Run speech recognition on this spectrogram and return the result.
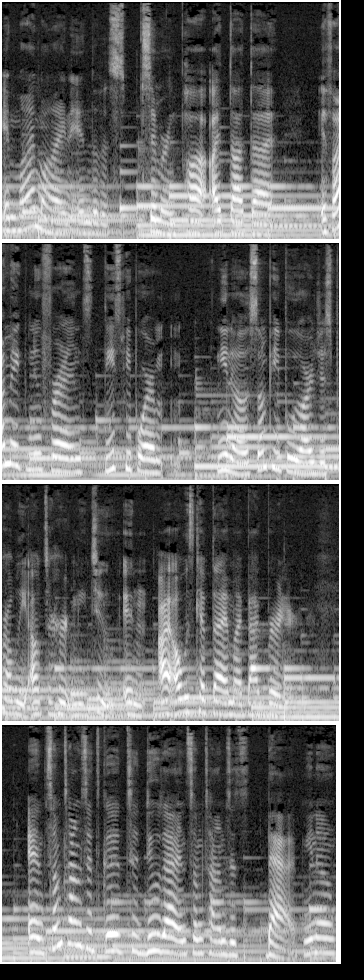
in my mind, in the simmering pot, I thought that if I make new friends, these people are, you know, some people are just probably out to hurt me too. And I always kept that in my back burner. And sometimes it's good to do that, and sometimes it's bad, you know?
